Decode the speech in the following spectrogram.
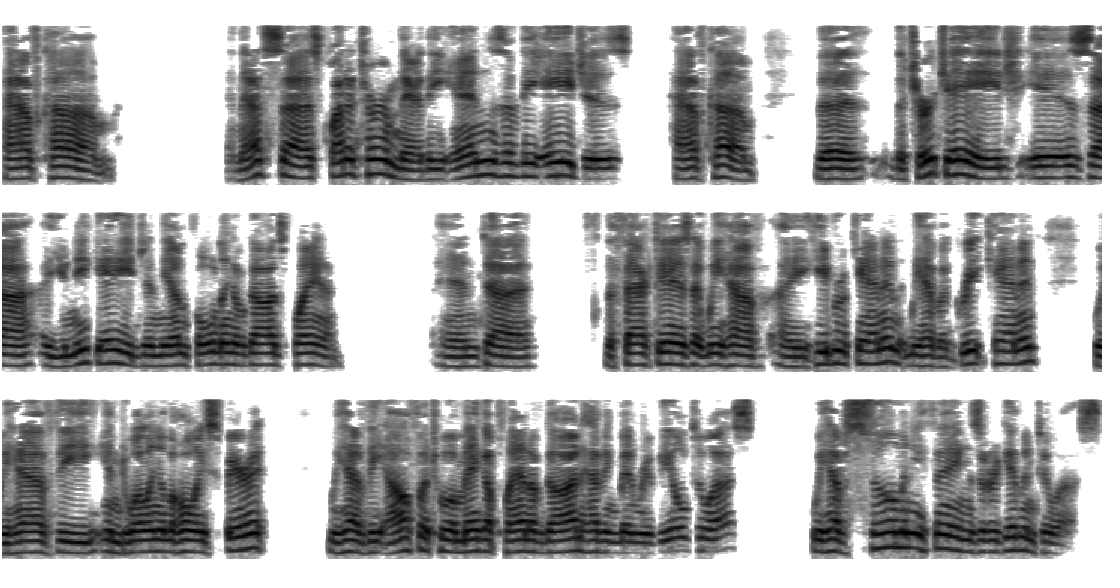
have come. And that's uh, quite a term there. The ends of the ages have come the the church age is uh, a unique age in the unfolding of God's plan, and uh, the fact is that we have a Hebrew canon, we have a Greek canon, we have the indwelling of the Holy Spirit, we have the Alpha to Omega plan of God having been revealed to us. We have so many things that are given to us.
